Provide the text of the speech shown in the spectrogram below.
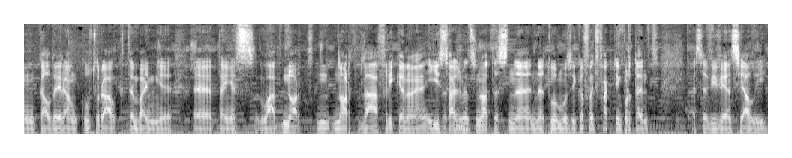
um caldeirão cultural que também tem esse lado norte, norte da África, não é? E isso às vezes nota-se na, na tua música. Foi de facto importante essa vivência ali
